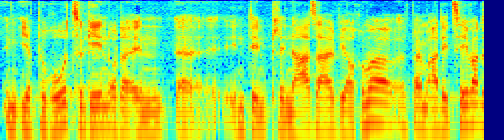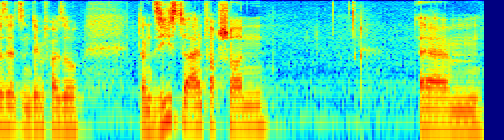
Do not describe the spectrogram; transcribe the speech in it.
in ihr Büro oh, zu ja. gehen oder in, äh, in den Plenarsaal, wie auch immer. Beim ADC war das jetzt in dem Fall so. Dann siehst du einfach schon, ähm,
